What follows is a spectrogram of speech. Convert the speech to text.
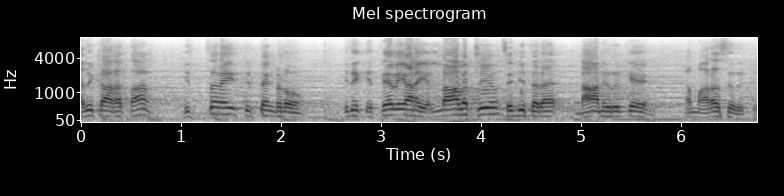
அதுக்காகத்தான் இத்தனை திட்டங்களும் இதுக்கு தேவையான எல்லாவற்றையும் செஞ்சு தர நான் இருக்கேன். நம்ம அரசு இருக்கு.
